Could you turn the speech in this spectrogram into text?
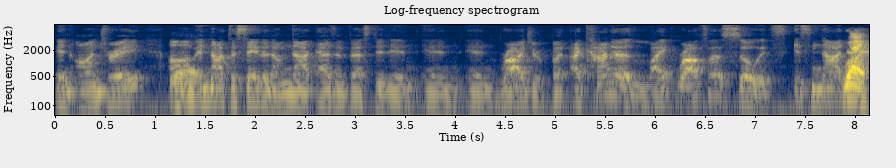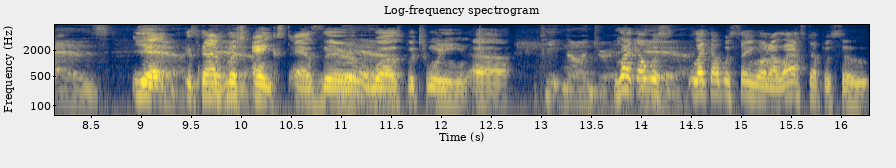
in Andre, um, Right. and not to say that I'm not as invested in in, in Roger, but I kind of like Rafa, so it's it's not Right. as yeah, yeah, it's not as much angst as there Yeah. was between. Uh, Pete and Andre. like I was, like I was saying on our last episode,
